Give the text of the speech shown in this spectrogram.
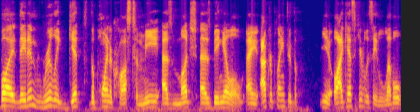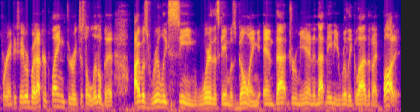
but they didn't really get the point across to me as much as being able. I after playing through the you know, I guess I can't really say level for Antichamber, but after playing through it just a little bit, I was really seeing where this game was going, and that drew me in, and that made me really glad that I bought it.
